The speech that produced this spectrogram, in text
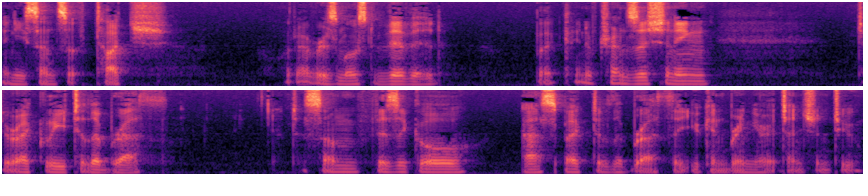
any sense of touch, whatever is most vivid, but kind of transitioning directly to the breath, to some physical aspect of the breath that you can bring your attention to.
